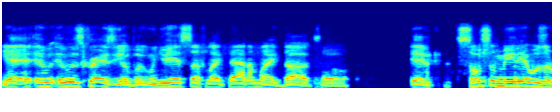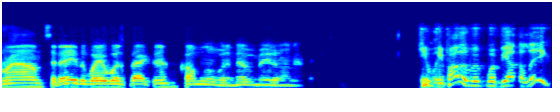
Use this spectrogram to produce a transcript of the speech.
yeah, it, it was crazy, yo. But when you hear stuff like that, I'm like, dog. So if social media was around today the way it was back then, Cumberland would have never made it on that. He, he probably would, would be out the league.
